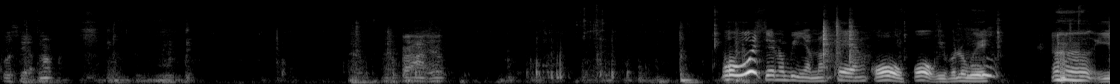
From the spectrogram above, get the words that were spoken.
ตัวเสียบเนาะปลาเอ้ โอ้ยเสียงน้องบียำนักแข่งโก้โก้อยู่บ่ลุงเอ้ยเอออี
